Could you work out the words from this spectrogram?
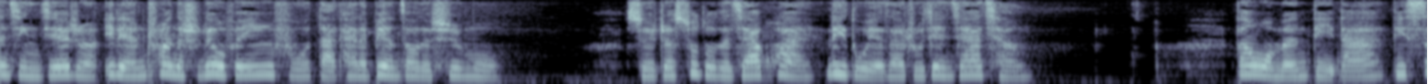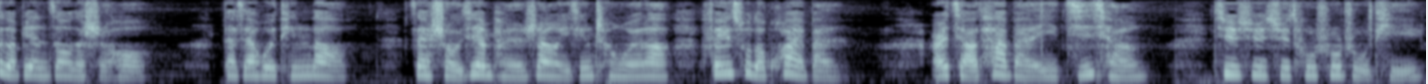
但紧接着，一连串的十六分音符打开了变奏的序幕。随着速度的加快，力度也在逐渐加强。当我们抵达第四个变奏的时候，大家会听到，在手键盘上已经成为了飞速的快板，而脚踏板以极强继续去突出主题。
